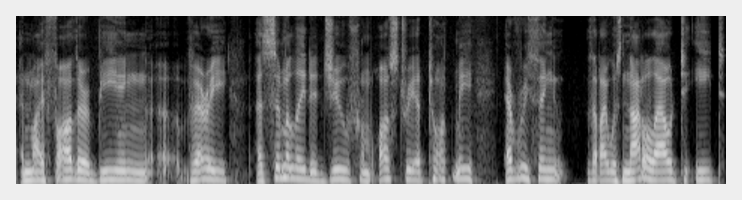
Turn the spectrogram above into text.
And my father, being a very assimilated Jew from Austria, taught me everything that I was not allowed to eat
